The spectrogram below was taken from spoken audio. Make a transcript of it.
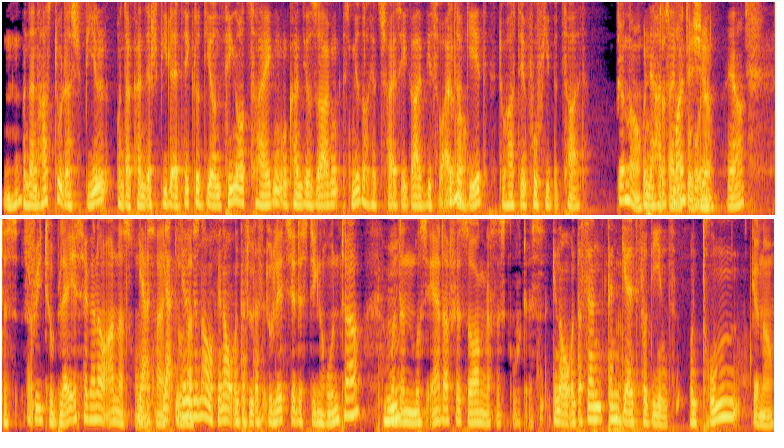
Mhm. Und dann hast du das Spiel und da kann der Spieleentwickler dir einen Finger zeigen und kann dir sagen, ist mir doch jetzt scheißegal, wie es weitergeht, genau. du hast den Fuffi bezahlt. Genau, und er hat das meinte ich ja. ja. Das Free-to-Play ist ja genau andersrum. Ja, das heißt, ja, du, ja, hast, genau, genau. Und das, du, das, du lädst dir das Ding runter hm. und dann muss er dafür sorgen, dass es gut ist. Genau, und dass er dann Geld verdient. Und drum genau.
